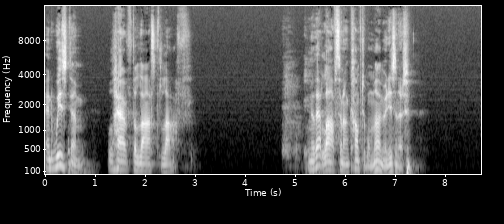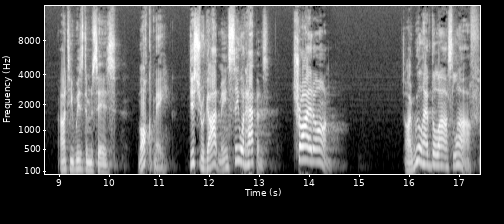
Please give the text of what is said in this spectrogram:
and wisdom will have the last laugh. Now, that laugh's an uncomfortable moment, isn't it? Auntie Wisdom says, Mock me, disregard me, and see what happens. Try it on. I will have the last laugh.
